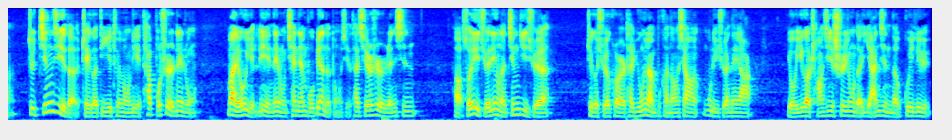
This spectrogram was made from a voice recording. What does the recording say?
啊，就经济的这个第一推动力，它不是那种万有引力那种千年不变的东西，它其实是人心，啊，所以决定了经济学这个学科它永远不可能像物理学那样有一个长期适用的严谨的规律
